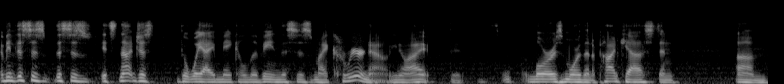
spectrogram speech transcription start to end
I mean, this is this is it's not just the way I make a living. This is my career now. You know, I Lore is more than a podcast, and um,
